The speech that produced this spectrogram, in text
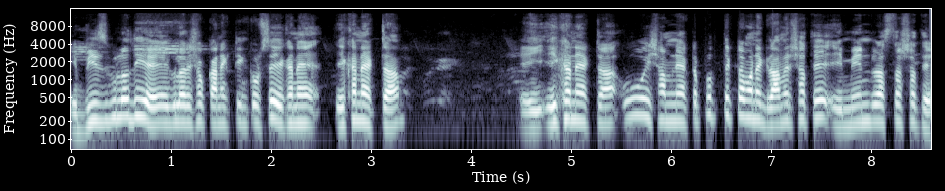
এই ব্রিজগুলো দিয়ে এগুলার সব কানেক্টিং করছে, এখানে এখানে একটা, এই এখানে একটা, ওই সামনে একটা, প্রত্যেকটা মানে গ্রামের সাথে, এই মেন রাস্তার সাথে,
